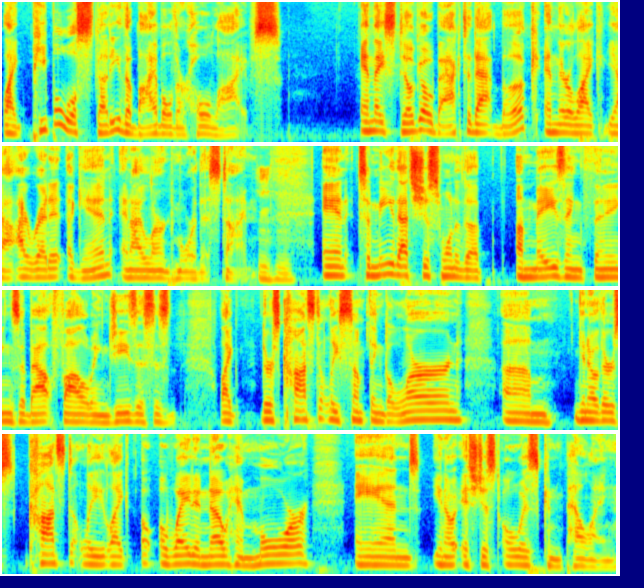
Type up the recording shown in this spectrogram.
like people will study the Bible their whole lives and they still go back to that book and they're like, yeah, I read it again and I learned more this time. And to me, that's just one of the amazing things about following Jesus is like there's constantly something to learn. Um, you know, there's constantly like a, a way to know him more. And, you know, it's just always compelling.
